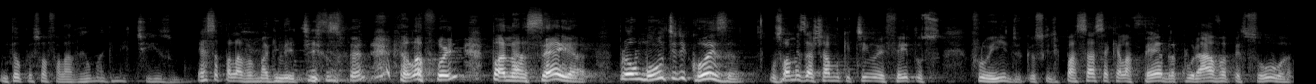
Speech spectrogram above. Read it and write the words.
Então o pessoal falava, é o magnetismo. Essa palavra magnetismo, ela foi panaceia para um monte de coisa. Os homens achavam que tinham efeitos fluídicos, que passasse aquela pedra curava a pessoa.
